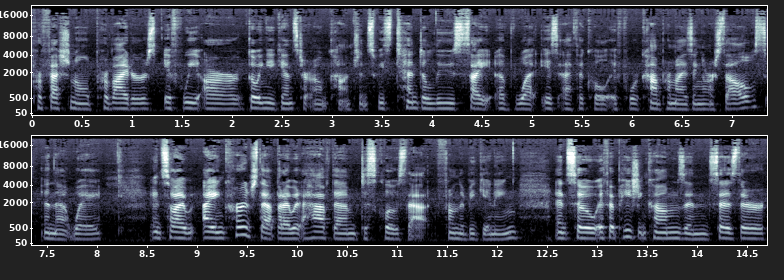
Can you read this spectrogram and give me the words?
professional providers if we are going against our own conscience. We tend to lose sight of what is ethical if we're compromising ourselves in that way. And so I, I encourage that, but I would have them disclose that from the beginning. And so if a patient comes and says they're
